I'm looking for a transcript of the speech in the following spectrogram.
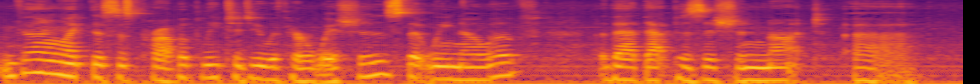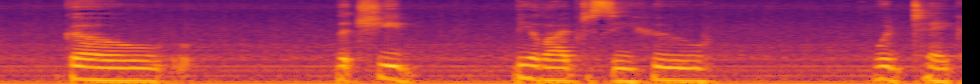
I'm feeling like this is probably to do with her wishes that we know of, that that position not uh, go, that she be alive to see who would take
